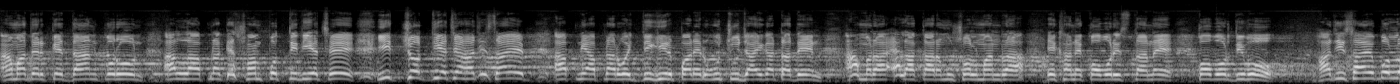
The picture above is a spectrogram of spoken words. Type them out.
আমাদেরকে দান করুন। আল্লাহ আপনাকে সম্পত্তি দিয়েছে, ইজ্জত দিয়েছে হাজি সাহেব। আপনি আপনার ওই দিঘির পাড়ের উঁচু জায়গাটা দেন। আমরা এলাকার মুসলমানরা এখানে কবরস্থানে কবর দিব। হাজি সাহেব বলল,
